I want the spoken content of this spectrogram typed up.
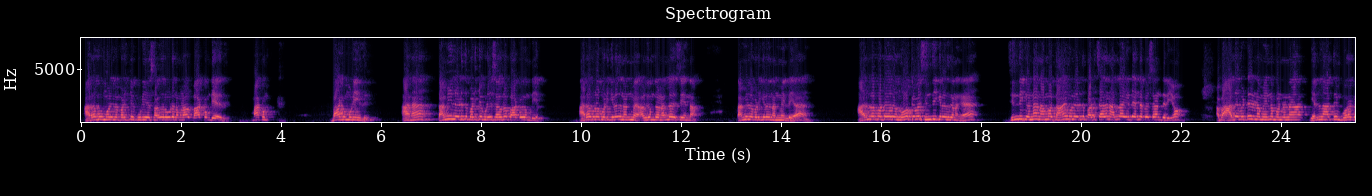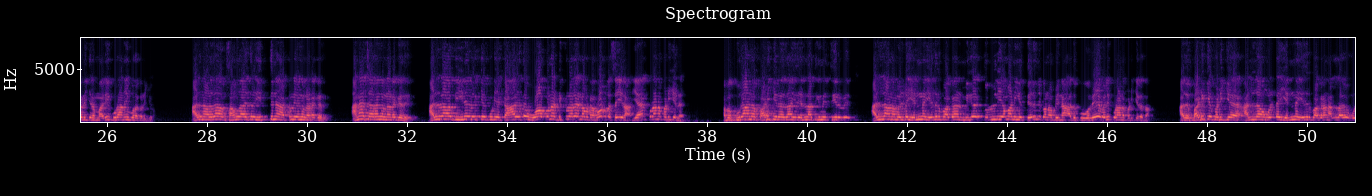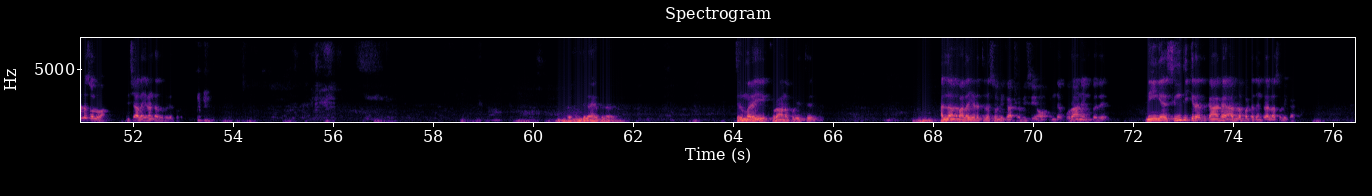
அரபு மொழியில படிக்கக்கூடிய சகோதரோட நம்மளால பார்க்க முடியாது. பார்க்க பார்க்க முடியுது. ஆனா தமிழ் எடுத்து படிக்கக்கூடிய சகோதரை பார்க்கவே முடியல. அரபுல படிக்கிறது நன்மை. அல்கம்துல நல்ல விஷயம்தான். தமிழ்ல படிக்கிறது நன்மை இல்லையா? அருளப்பட்டதோட நோக்கமே சிந்திக்கிறது கணங்க சிந்திக்கணும்னா நம்ம தாய்மொழி எடுத்து படிச்சாதான் அல்லாஹ் கிட்ட என்ன பேசுறான்னு தெரியும்? அப்ப அதை விட்டு நம்ம என்ன பண்றோம்னா எல்லாத்தையும் புறக்கணிக்கிற மாதிரி குரானையும் புறக்கணிக்கிறோம். அதனாலதான் சமுதாயத்துல இத்தனை அட்டுழியங்கள் நடக்குது அனாச்சாரங்கள் நடக்குது. அல்லாவுக்கு இணை வைக்கக்கூடிய காரியத்தை ஓப்பனா டிக்ளரா என்ன பண்றான்? ரோட்ல செய்யறான். ஏன்? குரானை படிக்கல. அப்ப குரானை படிக்கிறது தான் இது எல்லாத்துக்குமே தீர்வு. அல்லாஹ் நம்மள்ட்ட என்ன எதிர்பார்க்கறான்? மிக துல்லியமா நீங்க தெரிஞ்சுக்கணும் அப்படின்னா அதுக்கு ஒரே வழி குரானை படிக்கிறது தான். அது படிக்க படிக்க அல்லாஹ் உங்கள்கிட்ட என்ன எதிர்பார்க்கறான்னு அல்லாவே உங்கள்ட்ட சொல்லுவான். இன்ஷா இரண்டாவது ஒரு திருமறை குரானை குறித்து அல்லாஹ் பல இடத்துல சொல்லி காட்டுற விஷயம் இந்த குரான் என்பது நீங்க சிந்திக்கிறதுக்காக அருளப்பட்டது என்று அல்லாஹ் சொல்லி காட்டும்.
